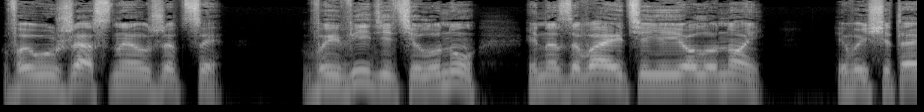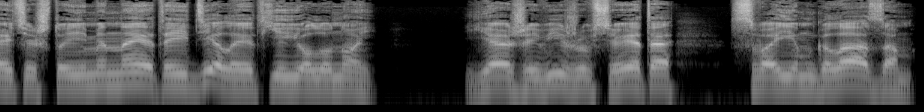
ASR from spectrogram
Вы ужасные лжецы. Вы видите луну и называете ее луной. И вы считаете, что именно это и делает ее луной. Я же вижу все это своим глазом,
